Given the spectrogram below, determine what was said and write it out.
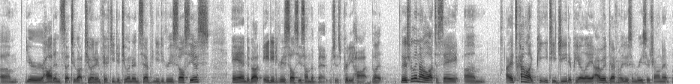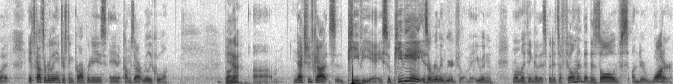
um, your hot end set to about 250 to 270 degrees Celsius, and about 80 degrees Celsius on the bed, which is pretty hot. But there's really not a lot to say. Um, it's kind of like PETG to PLA. I would definitely do some research on it, but it's got some really interesting properties and it comes out really cool. But, yeah. Next, we've got PVA. So PVA is a really weird filament. You wouldn't normally think of this, but it's a filament that dissolves underwater.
